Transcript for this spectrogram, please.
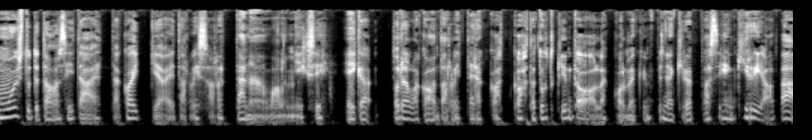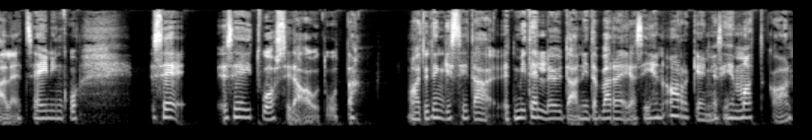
muistutetaan sitä, että kaikkia ei tarvitse saada tänään valmiiksi, eikä todellakaan tarvitse tehdä kahta tutkintoa alle 30 ja kirjoittaa siihen kirjaa päälle. Että se, ei niinku, se, se ei tuo sitä autuutta, vaan jotenkin sitä, että miten löytää niitä värejä siihen arkeen ja siihen matkaan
